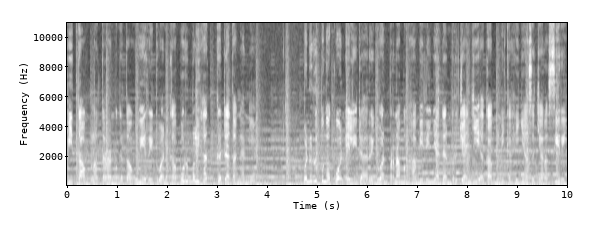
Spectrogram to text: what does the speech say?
pitam lantaran mengetahui Ridwan kabur melihat kedatangannya. Menurut pengakuan Elida, Ridwan pernah menghamilinya dan berjanji akan menikahinya secara siri.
